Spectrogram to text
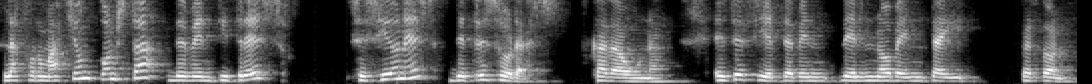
La formación consta de 23 sesiones de tres horas cada una, es decir, de, 90 perdón,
